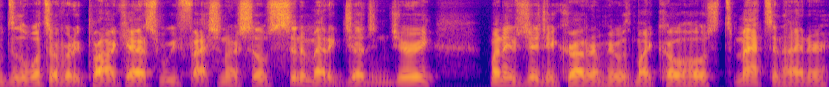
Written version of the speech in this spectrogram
Welcome to the What's Our Verdict podcast, where we fashion ourselves cinematic judge and jury. My name is JJ Crowder. I'm here with my co hosts, Matt Heiner.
